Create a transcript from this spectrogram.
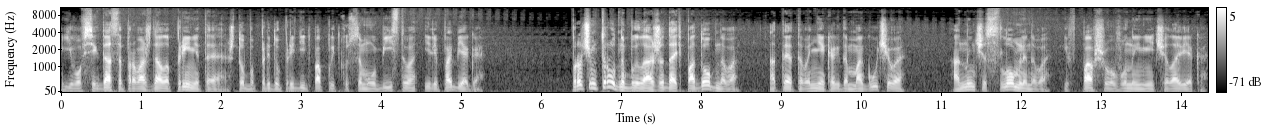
Его всегда сопровождало принятое, чтобы предупредить попытку самоубийства или побега. Впрочем, трудно было ожидать подобного от этого некогда могучего, а нынче сломленного и впавшего в уныние человека.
